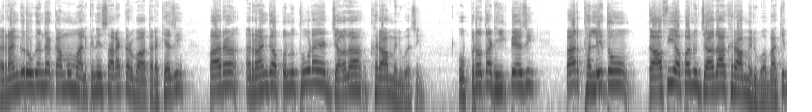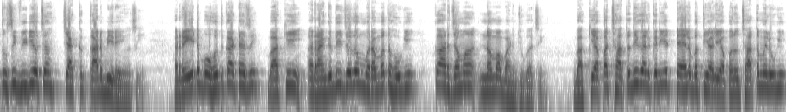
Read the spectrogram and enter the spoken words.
ਰੰਗ ਰੋਗਨ ਦਾ ਕੰਮ ਮਾਲਕ ਨੇ ਸਾਰਾ ਕਰਵਾ ਤਾਂ ਰੱਖਿਆ ਸੀ, ਪਰ ਰੰਗ ਆਪਾਂ ਨੂੰ ਥੋੜਾ ਜਿਹਾ ਜ਼ਿਆਦਾ ਖਰਾਬ ਮਿਲੂਗਾ ਸੀ। ਉੱਪਰੋਂ ਤਾਂ ਠੀਕ ਪਿਆ ਸੀ, ਪਰ ਥੱਲੇ ਤੋਂ ਕਾਫੀ ਆਪਾਂ ਨੂੰ ਜ਼ਿਆਦਾ ਖਰਾਬ ਮਿਲੂਗਾ। ਬਾਕੀ ਤੁਸੀਂ ਵੀਡੀਓ 'ਚ ਚੈੱਕ ਕਰ ਵੀ ਰਹੇ ਹੋ ਸੀ। ਰੇਟ ਬਹੁਤ ਘੱਟ ਹੈ ਜੀ ਬਾਕੀ ਰੰਗ ਦੀ ਜਦੋਂ ਮੁਰੰਮਤ ਹੋਗੀ ਘਰ ਜਮਾ ਨਵਾਂ ਬਣ ਜੂਗਾ ਸੀ। ਬਾਕੀ ਆਪਾਂ ਛੱਤ ਦੀ ਗੱਲ ਕਰੀਏ ਟੈਲ ਬੱਤੀ ਵਾਲੀ ਆਪਾਂ ਨੂੰ ਛੱਤ ਮਿਲੂਗੀ।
